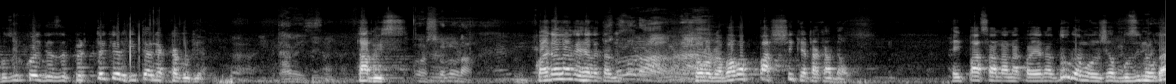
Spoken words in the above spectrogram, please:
হুজুর কই দিয়েছে প্রত্যেকের হিতান একটা করিয়া। তাবিজ। কয়টা লাগে হেলে তাবিজ? ষোলোটা। বাবা পাঁচশিকে টাকা দাও। এই পাঁচ আনা না কয় না দৌড় আমি ওইসব বুঝি না ওটা।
